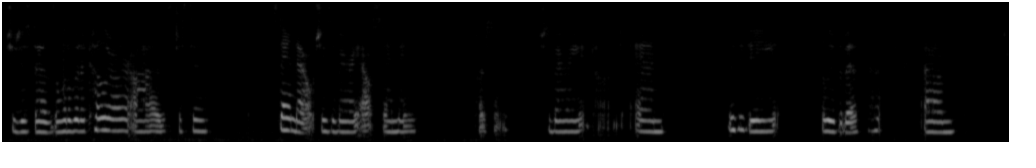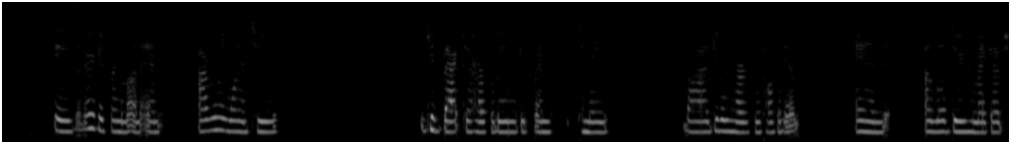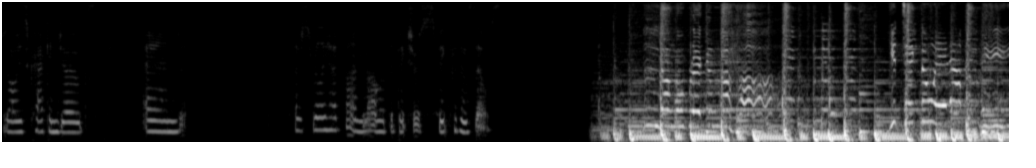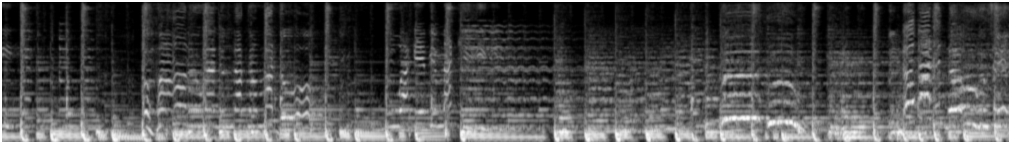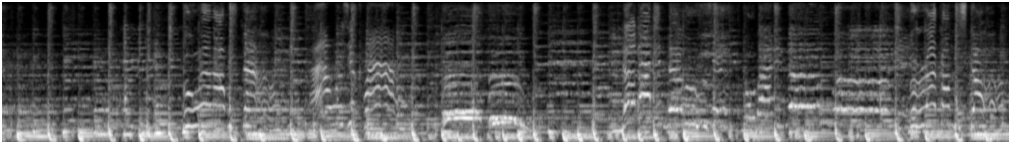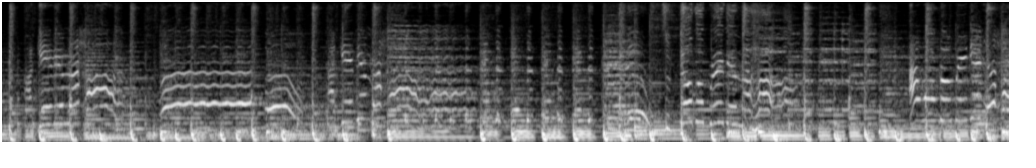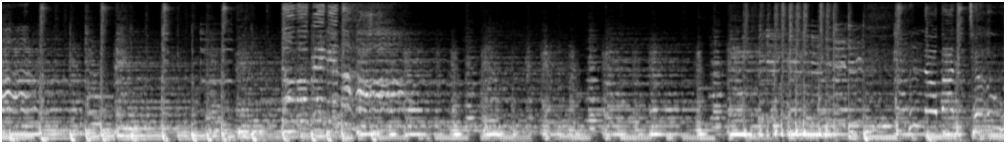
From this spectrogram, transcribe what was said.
she just does a little bit of color on her eyes just to stand out. She's a very outstanding person. She's very kind. And Lizzie D. Elizabeth um, is a very good friend of mine, and I really wanted to give back to her for being a good friend to me by giving her some confidence. And I love doing her makeup. She's always cracking jokes. And I just really had fun. I'll let the pictures speak for themselves. tiptoe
